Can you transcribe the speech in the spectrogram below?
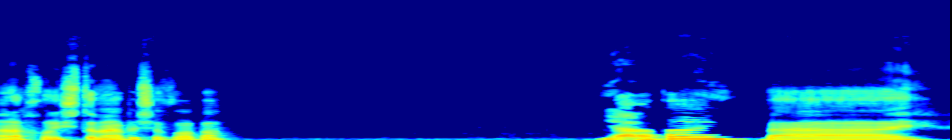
ואנחנו נשתמע בשבוע הבא. יאללה ביי. ביי.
